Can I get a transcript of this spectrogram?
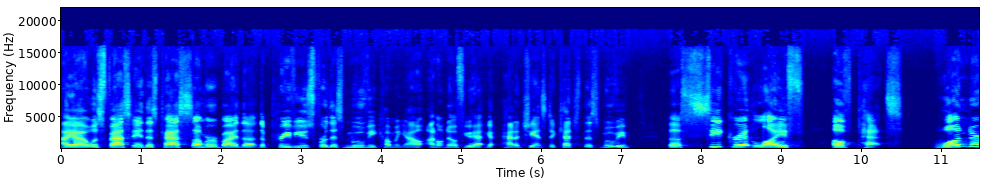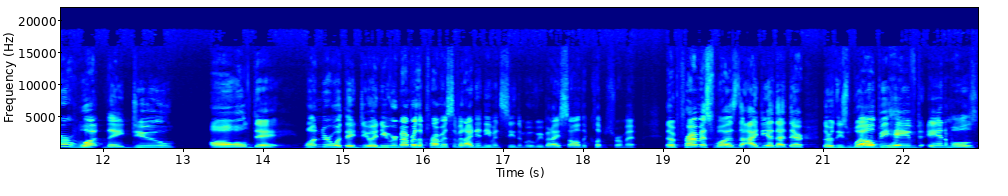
I uh, was fascinated this past summer by the, the previews for this movie coming out. I don't know if you ha- had a chance to catch this movie. The Secret Life of Pets. Wonder what they do all day. Wonder what they do. And you remember the premise of it. I didn't even see the movie, but I saw the clips from it. The premise was the idea that there, are these well behaved animals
